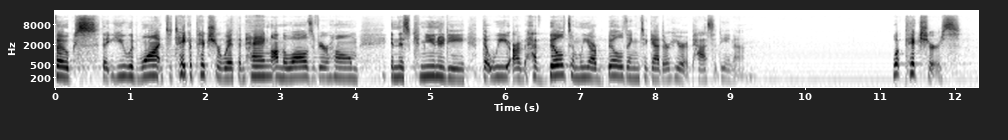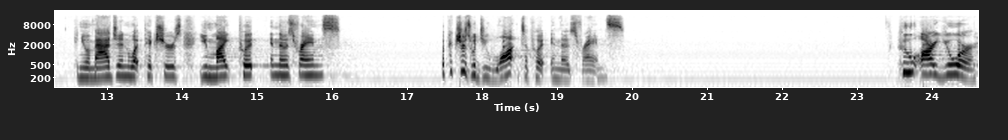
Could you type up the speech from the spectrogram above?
folks that you would want to take a picture with and hang on the walls of your home in this community that we are, have built and we are building together here at Pasadena? What pictures? Can you imagine what pictures you might put in those frames? What pictures would you want to put in those frames? Who are your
